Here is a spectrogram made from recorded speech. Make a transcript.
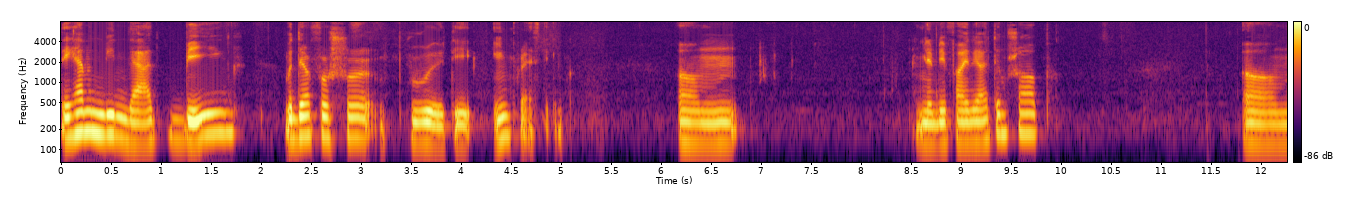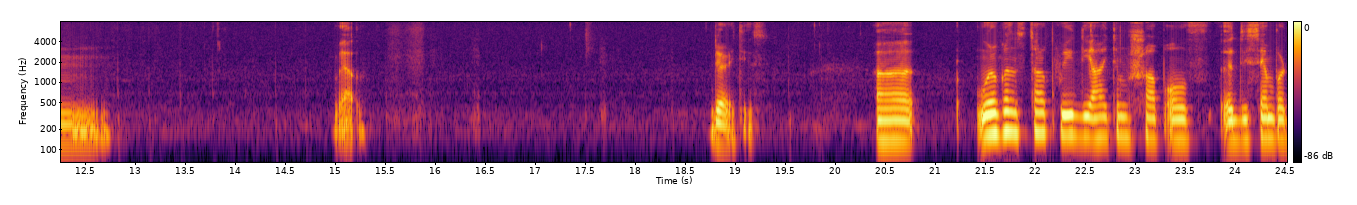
they haven't been that big, but they're for sure pretty interesting. Um, let me find the item shop. Um, well, there it is. Uh, we're gonna start with the item shop of uh, December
